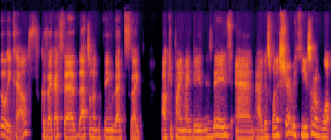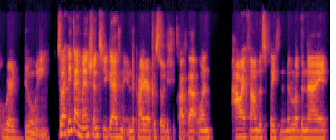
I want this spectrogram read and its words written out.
the lake house because like I said, that's one of the things that's like occupying my days these days. And I just want to share with you sort of what we're doing. So I think I mentioned to you guys in, in the prior episode, if you caught that one, how I found this place in the middle of the night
